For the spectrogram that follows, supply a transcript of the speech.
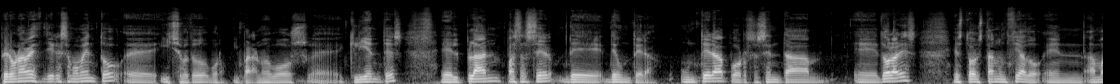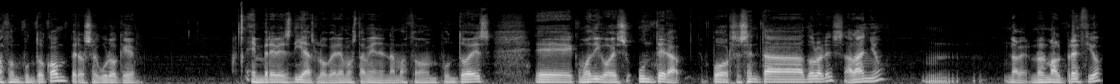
Pero una vez llegue ese momento, eh, y sobre todo, bueno, y para nuevos clientes, el plan pasa a ser de, de un tera. Un tera por 60 eh, dólares. Esto está anunciado en amazon.com, pero seguro que en breves días lo veremos también en amazon.es. Eh, como digo, es un tera por 60 dólares al año. Mm, a ver, no es mal precio.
